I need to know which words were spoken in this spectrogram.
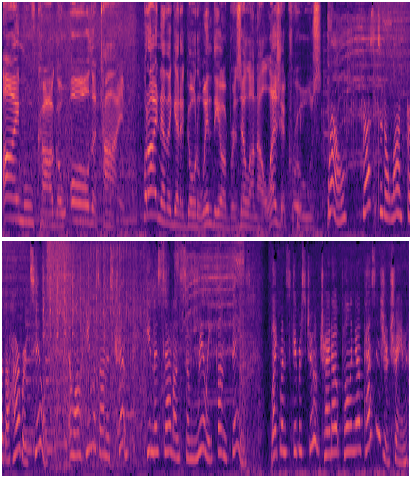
I move cargo all the time, but I never get to go to India or Brazil on a leisure cruise. Well, Russ did a lot for the harbor too. And while he was on his trip, he missed out on some really fun things. Like when Skipper Stroop tried out pulling a passenger train.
